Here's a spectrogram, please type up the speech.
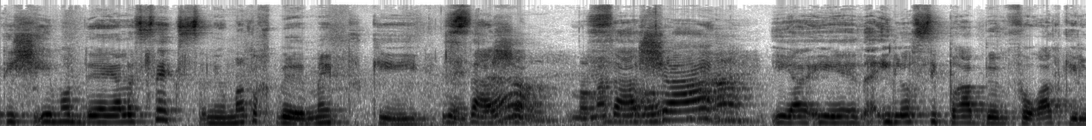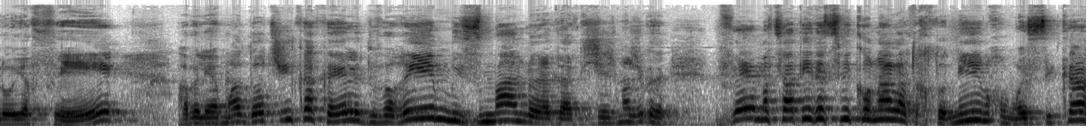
90 עוד היה לה סקס, אני אומרת לך באמת, כי סשה, סשה, היא, היא, היא לא סיפרה במפורט כי לא יפה, אבל היא אמרה דודשינקה כאלה דברים, מזמן לא ידעתי שיש משהו כזה. ומצאתי את עצמי קונה לה תחתונים, חומרי סיכה,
